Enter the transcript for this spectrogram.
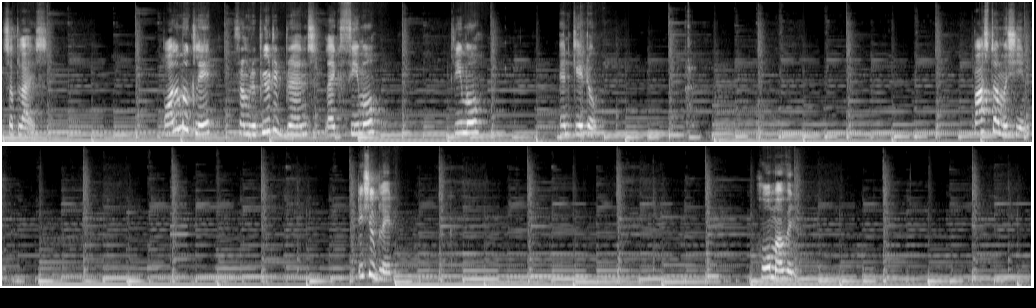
Supplies. Polymer clay from reputed brands like Fimo, Primo, and Kato. Pasta machine. Tissue blade. Home oven.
